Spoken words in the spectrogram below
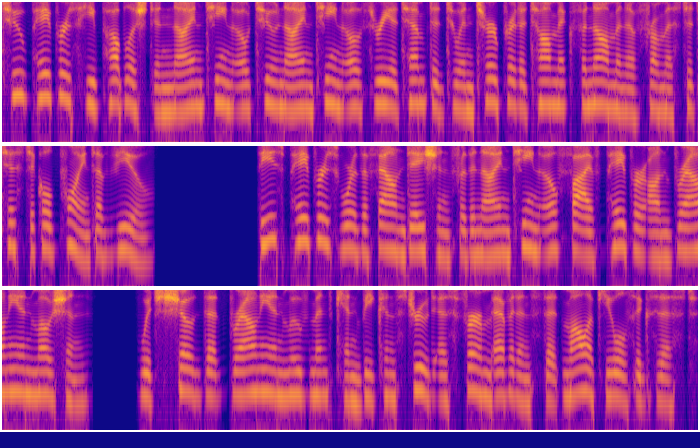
Two papers he published in 1902-1903 attempted to interpret atomic phenomena from a statistical point of view. These papers were the foundation for the 1905 paper on Brownian motion, which showed that Brownian movement can be construed as firm evidence that molecules exist.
